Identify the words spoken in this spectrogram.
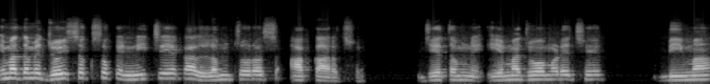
એમાં તમે જોઈ શકશો કે નીચે એક આ લંબચોરસ આકાર છે, જે તમને એમાં જોવા મળે છે બીમાં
